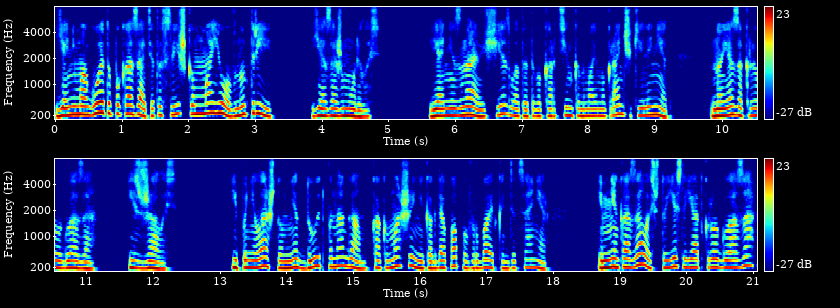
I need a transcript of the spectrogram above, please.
Я не могу это показать, это слишком моё, внутри. Я зажмурилась. Я не знаю, исчезла от этого картинка на моем экранчике или нет, но я закрыла глаза. и сжалась. И поняла, что мне дует по ногам, как в машине, когда папа врубает кондиционер. И мне казалось, что если я открою глаза,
